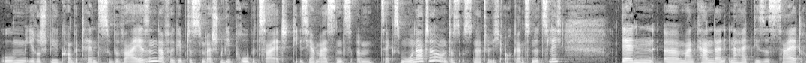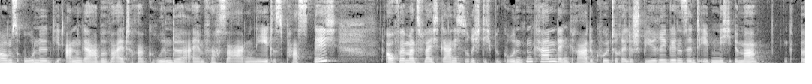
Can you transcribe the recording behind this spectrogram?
um ihre Spielkompetenz zu beweisen. Dafür gibt es zum Beispiel die Probezeit. Die ist ja meistens ähm, sechs Monate und das ist natürlich auch ganz nützlich, denn äh, man kann dann innerhalb dieses Zeitraums ohne die Angabe weiterer Gründe einfach sagen, nee, das passt nicht. Auch wenn man es vielleicht gar nicht so richtig begründen kann, denn gerade kulturelle Spielregeln sind eben nicht immer äh,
